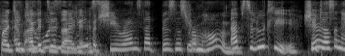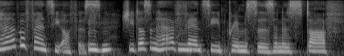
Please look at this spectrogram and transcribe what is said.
bunch and of you other wouldn't designers. believe it. She runs that business from home. Absolutely. She Yeah. doesn't have a fancy office. Mm-hmm. She doesn't have Mm. fancy premises and a staff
